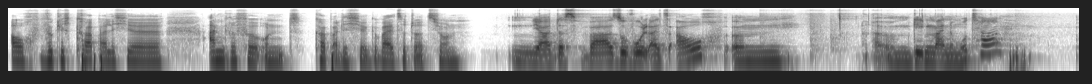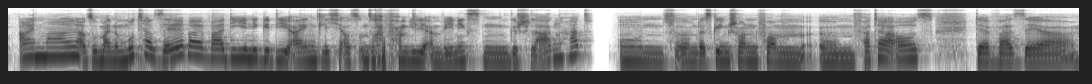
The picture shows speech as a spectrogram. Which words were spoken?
auch wirklich körperliche Angriffe und körperliche Gewaltsituationen? Ja, das war sowohl als auch. Ähm, ähm, gegen meine Mutter einmal. Also meine Mutter selber war diejenige, die eigentlich aus unserer Familie am wenigsten geschlagen hat. Und ähm, das ging schon vom ähm, Vater aus. Der war sehr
